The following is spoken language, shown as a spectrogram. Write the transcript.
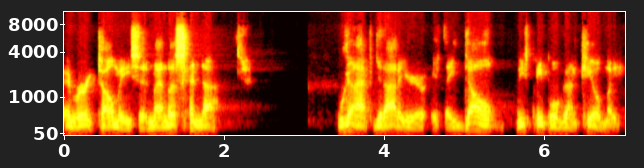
And Rick told me, he said, man, listen, uh, we're going to have to get out of here. If they don't, these people are going to kill me.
